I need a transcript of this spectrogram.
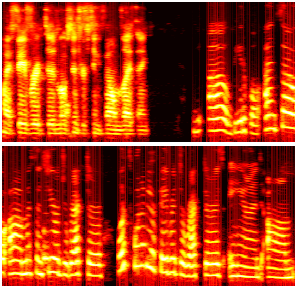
my favorite and most interesting films. I think. Oh, beautiful. And so, um, since you're a director, what's one of your favorite directors and um,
